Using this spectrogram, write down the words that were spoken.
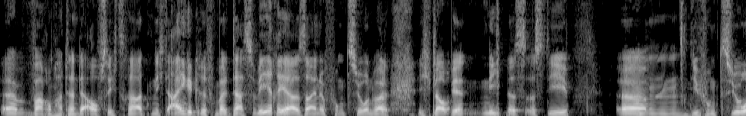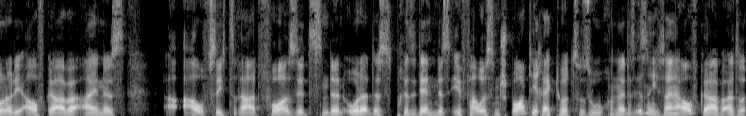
äh, warum hat dann der Aufsichtsrat nicht eingegriffen? Weil das wäre ja seine Funktion, weil ich glaube ja nicht, dass es die ähm, die Funktion oder die Aufgabe eines Aufsichtsratvorsitzenden oder des Präsidenten des EV ist ein Sportdirektor zu suchen. Ne? Das ist nicht seine Aufgabe. Also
